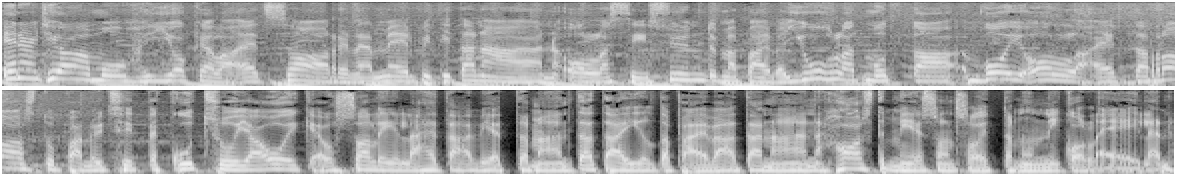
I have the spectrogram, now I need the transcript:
Energy Aamu, Jokela et Saarinen. Meillä piti tänään olla siis syntymäpäivän juhlat, mutta voi olla, että Raastupa nyt sitten kutsuu ja oikeussaliin lähdetään viettämään tätä iltapäivää tänään. Haastemies on soittanut Nikolle eilen.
